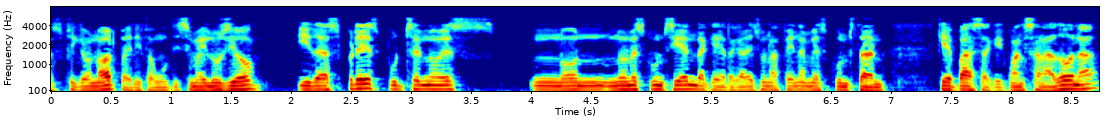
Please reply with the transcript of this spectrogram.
es fica un hort perquè li fa moltíssima il·lusió i després potser no és no, no n'és conscient de que requereix una feina més constant. Què passa? Que quan se n'adona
